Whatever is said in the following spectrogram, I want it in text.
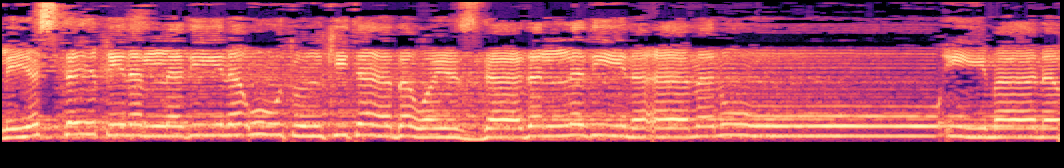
ليستيقن الذين أوتوا الكتاب ويزداد الذين آمنوا إيمانا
